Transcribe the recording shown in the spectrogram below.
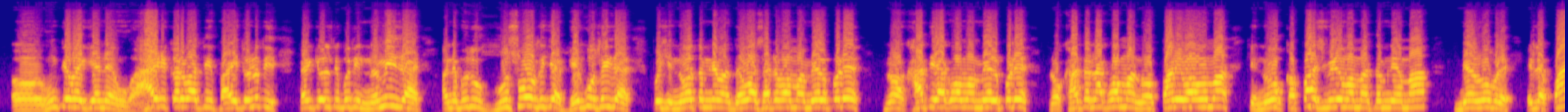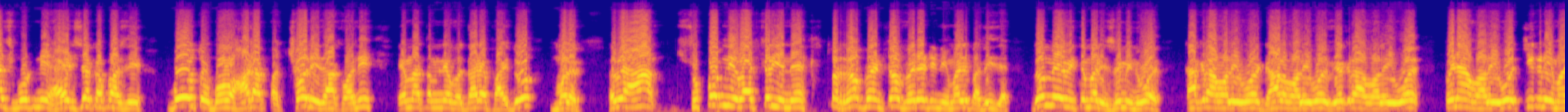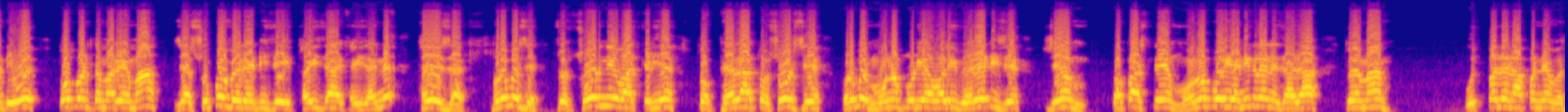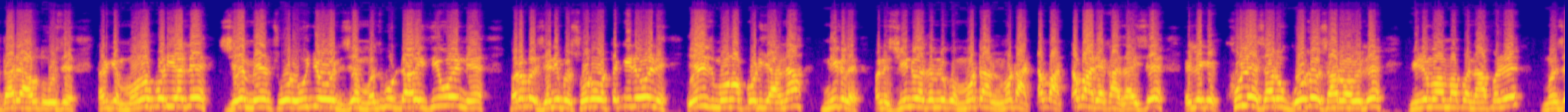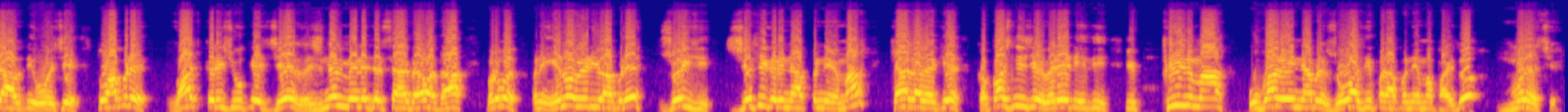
શું કહેવાય કે એને હાઈડ કરવાથી ફાયદો નથી, કારણ કે ઓલથી બધી નમી જાય અને બધું ઘૂસવો થઈ જાય, ભેગું થઈ જાય. પછી ન તમને એમાં દવા છાંટવામાં મેળ પડે, નો ખાતી આંકવામાં મેળ પડે, નો ખાતર નાખવામાં, નો પાણી વાવવામાં, કે નો કપાસ વીણવામાં તમને એમાં મેળ ન પડે. એટલે પાંચ ફૂટની હાઈટ છે કપાસની, બહુ તો બહુ હાડા પાંચ રાખવાની, એમાં તમને વધારે ફાયદો મળે. હવે આ સુપરની વાત કરીએ ને, તો રફ એન્ડ ટફ વેરાયટી ની મારી પાસે જાય. ગમે એવી તમારી જમીન હોય કાંકરા વાળી હોય ઢાળ વાળી હોય વેકરા વાળી હોય પીણા વાળી હોય, ચીકણી માટી હોય, તો પણ તમારે એમાં જે સુપર વેરાયટી છે એ થઈ જાય થઈ જાય ને થઈ જાય. બરોબર છે? જો છોડની વાત કરીએ, તો ફેલા તો છોડ છે, બરોબર? મોનોપોડિયા વાળી વેરાયટી છે. જેમ કપાસને મોનોપોડિયા નીકળે ને દાદા તો એમાં ઉત્પાદન આપણને વધારે આવતું હોય છે. કારણ કે મોનોપોડિયા એટલે જે મેન છોડ ઉગ્યો હોય ને, જે મજબૂત ડાળી થી હોય ને, બરાબર, જેની પર છોડવો ટકી રહ્યો હોય ને, એવી જ મોનોપોડિયાના નીકળે. અને ઝીંડવા તમને કોઈ મોટા મોટા ટબા ટબા રેખા થાય છે. એટલે કે ખુલે સારું ગોટો સારો આવે એટલે વીણવામાં પણ આપણને મજા આવતી હોય છે. તો આપણે વાત કરીશું કે જે રિજનલ મેનેજર સાહેબ આવ્યા હતા, બરોબર? અને એનો વીડિયો આપણે જોઈ જેથી કરીને આપણને એમાં ખ્યાલ આવે કે કપાસની જે વેરાયટી હતી, એ ફિલ્ડમાં ઊભા રહીને આપણે જોવાથી પણ આપણને એમાં ફાયદો મળે છે.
